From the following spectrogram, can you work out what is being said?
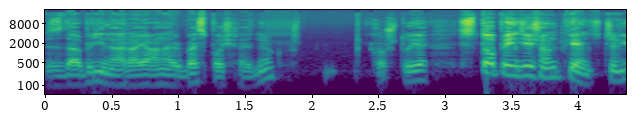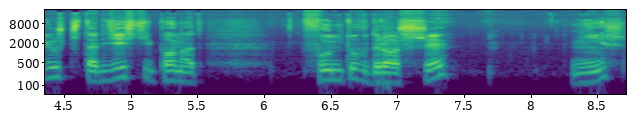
z Dublina Ryanair bezpośrednio kosztuje 155, czyli już 40 ponad funtów droższy niż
